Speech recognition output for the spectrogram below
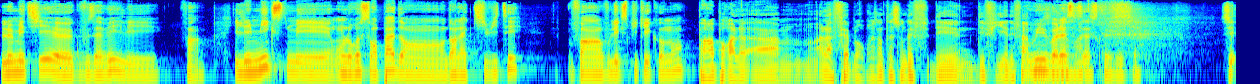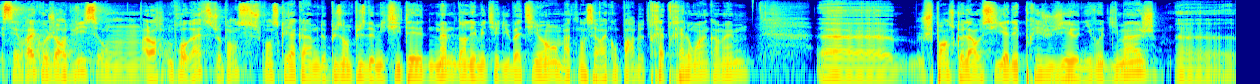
le métier euh, que vous avez, il est, enfin, il est mixte, mais on le ressent pas dans, dans l'activité. Enfin, vous l'expliquez comment? Par rapport à la, à- à la faible représentation des, des, des filles et des femmes Oui, voilà, c'est ça ce que je veux dire. C'est vrai qu'aujourd'hui, on, alors on progresse, je pense. Je pense qu'il y a quand même de plus en plus de mixité, même dans les métiers du bâtiment. Maintenant, c'est vrai qu'on part de très très loin quand même. Euh, je pense que là aussi, il y a des préjugés au niveau de l'image, euh,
